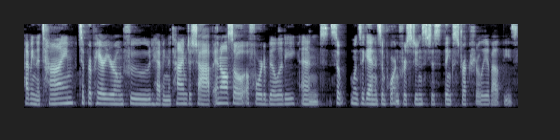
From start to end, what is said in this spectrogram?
having the time to prepare your own food, having the time to shop, and also affordability. And so, once again, it's important for students to think structurally about these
